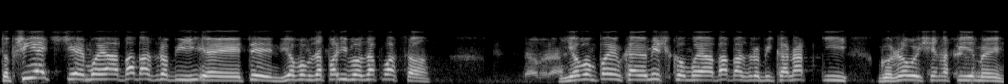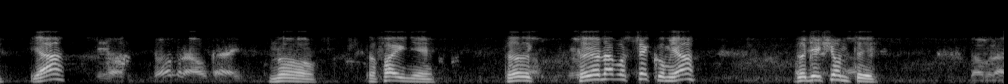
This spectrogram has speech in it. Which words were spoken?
To przyjedźcie, moja baba zrobi e, ja wam za paliwo zapłaca. Dobra. Ja wam powiem, Kajomieszko, moja baba zrobi kanapki, gorzoły się napijemy. Ja? No. Dobra, okej. No, to fajnie. To, to ja na was czekam, ja? Do dziesiąty. Dobra.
